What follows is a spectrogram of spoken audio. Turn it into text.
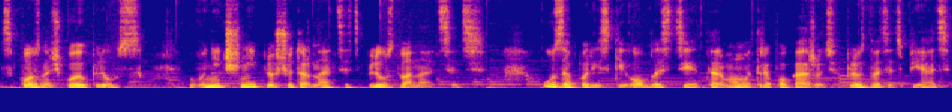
з позначкою плюс, в нічні плюс 14 плюс 12. У Запорізькій області термометри покажуть плюс 25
